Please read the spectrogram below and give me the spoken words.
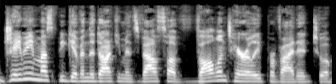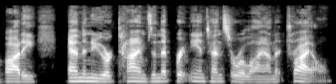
Jamie must be given the documents Valsov voluntarily provided to Abadi and the New York Times and that Britney intends to rely on at trial.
